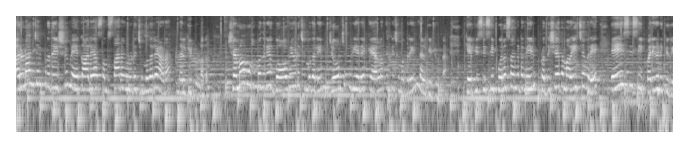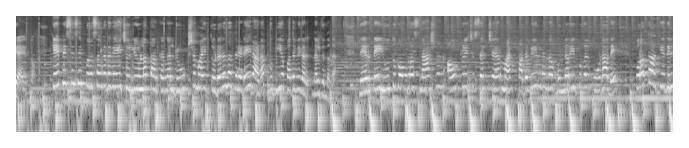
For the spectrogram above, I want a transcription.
അരുണാചൽ പ്രദേശ് മേഘാലയ സംസ്ഥാനങ്ങളുടെ ചുമതലയാണ് നൽകിയിട്ടുള്ളത്. ഷമ മുഹമ്മദിന് ഗോവയുടെ ചുമതലയും ജോർജ് കുര്യന് കേരളത്തിന്റെ ചുമതലയും നൽകിയിട്ടുണ്ട്. കെ പി സി സി പുനഃസംഘടനയിൽ പ്രതിഷേധം അറിയിച്ചവരെ എ ഐ സി സി പരിഗണിക്കുകയായിരുന്നു. കെ പി സി സി പുനഃസംഘടനയെ ചൊല്ലിയുള്ള തർക്കങ്ങൾ രൂക്ഷമായി തുടരുന്നതിനിടയിലാണ് പുതിയ പദവികൾ നൽകുന്നത്. നേരത്തെ youth Congress national outreach cell chairman പദവിയിൽ നിന്ന് മുന്നറിയിപ്പുകൾ കൂടാതെ പുറത്താക്കിയതിൽ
